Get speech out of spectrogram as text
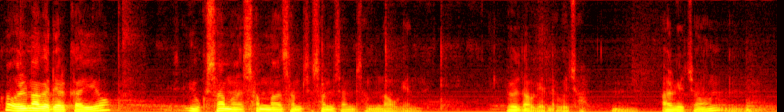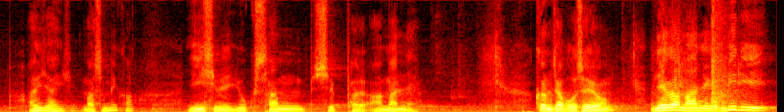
그럼 얼마가 될까요? 6, 3은 3만 3천, 3, 3, 3 나오겠네. 여기 나오겠네. 그죠? 음. 알겠죠? 음. 아니지, 아니지. 맞습니까? 20에 6, 3, 18. 아, 맞네. 그럼 자 보세요. 내가 만약에 미리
